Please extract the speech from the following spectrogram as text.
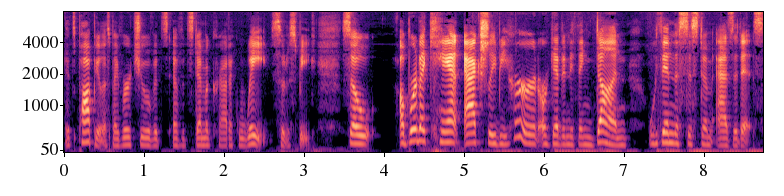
its populace, by virtue of its of its democratic weight, so to speak. So Alberta can't actually be heard or get anything done within the system as it is.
